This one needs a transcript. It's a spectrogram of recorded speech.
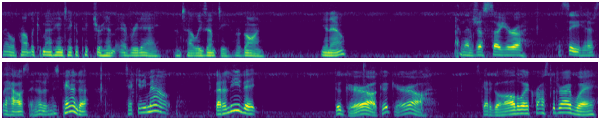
So I will probably come out here and take a picture of him every day until he's empty or gone. You know? And then just so you're, uh, you can see, there's the house. I know there's Miss Panda checking him out. You gotta leave it. Good girl, good girl. Got to go all the way across the driveway.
